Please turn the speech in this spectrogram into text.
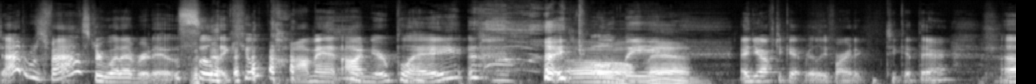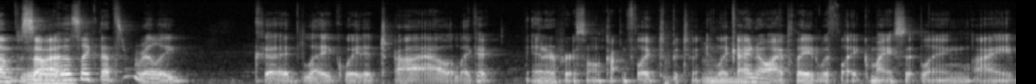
"That was fast" or whatever it is. So like he'll comment on your play, like Oh only, man. and you have to get really far to, to get there. Um, so I was like, that's a really good like way to draw out like a interpersonal conflict between like I know I played with like my sibling, my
